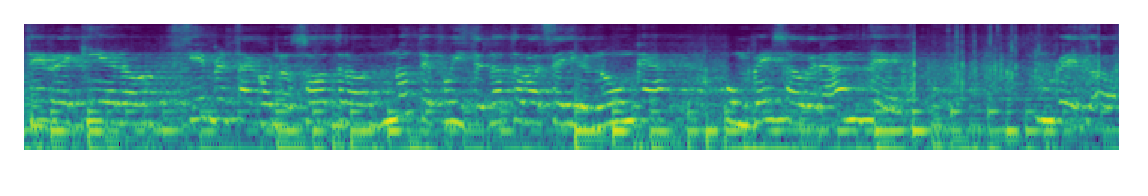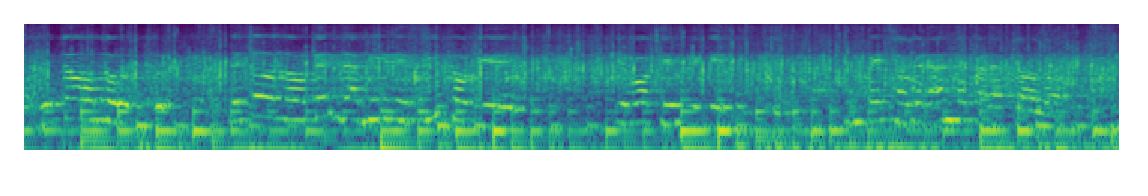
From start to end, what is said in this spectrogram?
te requiero, siempre está con nosotros, no te fuiste, no te vas a ir nunca. Un beso grande, un beso de todo tu, de todos los 30 mil hijos que, que vos siempre queriste. Un beso grande para todos.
